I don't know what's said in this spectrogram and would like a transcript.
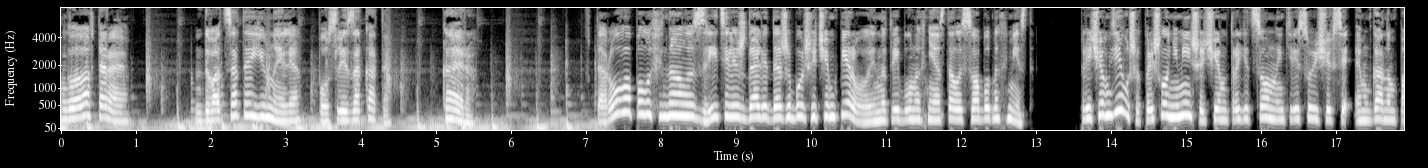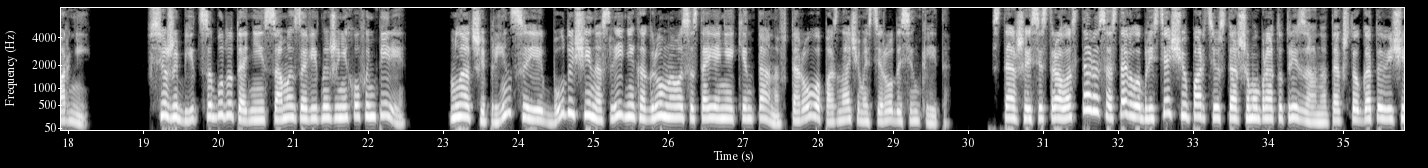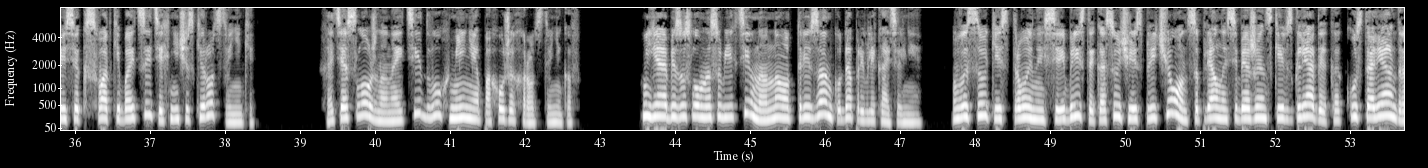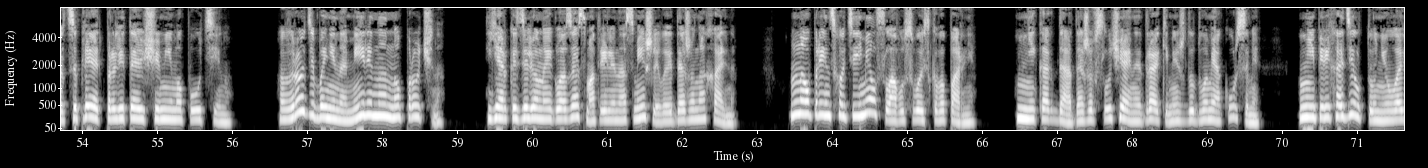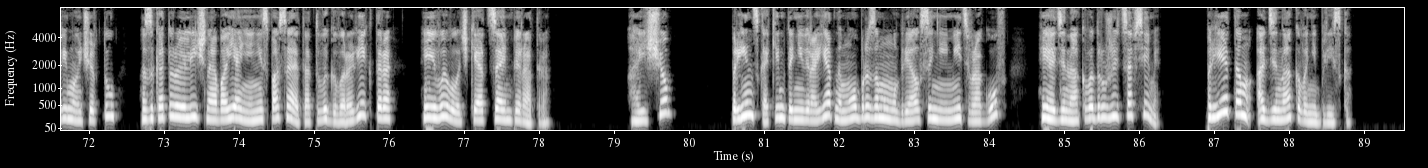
Глава вторая. 20 июня, после заката. Кайра. Второго полуфинала зрители ждали даже больше, чем первого, и на трибунах не осталось свободных мест. Причем девушек пришло не меньше, чем традиционно интересующихся эмганом парней. Все же биться будут одни из самых завидных женихов империи. Младший принц и будущий наследник огромного состояния Кентана, второго по значимости рода Синклита. Старшая сестра Ластара составила блестящую партию старшему брату Тризана, так что готовящиеся к схватке бойцы технически родственники. Хотя сложно найти двух менее похожих родственников. Я, безусловно, субъективна, но Тризан куда привлекательнее. Высокий, стройный, серебристый, косой через плечо, он цеплял на себя женские взгляды, как куст олеандра цепляет пролетающую мимо паутину. Вроде бы не намеренно, но прочно. Ярко-зеленые глаза смотрели насмешливо и даже нахально. Но принц хоть и имел славу свойского парня, никогда, даже в случайной драке между двумя курсами, не переходил ту неуловимую черту, за которую личное обаяние не спасает от выговора ректора и выволочки отца императора. А еще принц каким-то невероятным образом умудрялся не иметь врагов и одинаково дружить со всеми, при этом одинаково не близко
